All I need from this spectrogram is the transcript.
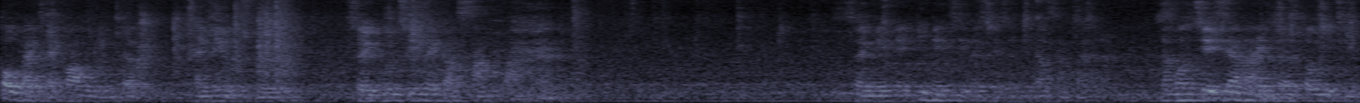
后来才报名的，还没有出，所以估计会到三百。所以明年一年级的学生会到三百人，那么接下来的都已经，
